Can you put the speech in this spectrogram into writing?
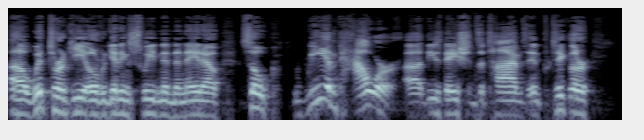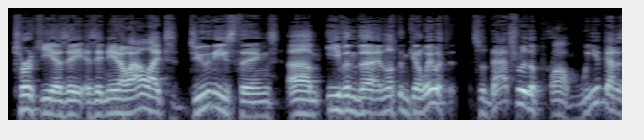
uh, with Turkey over getting Sweden into NATO. So we empower uh, these nations at times, in particular Turkey as a as a NATO ally, to do these things, um, even the and let them get away with it. So that's really the problem. We've got to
